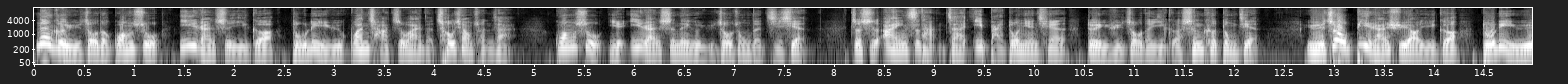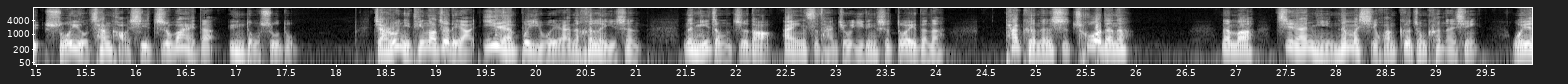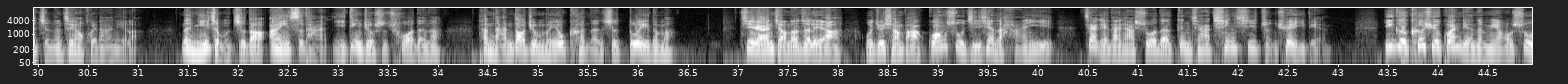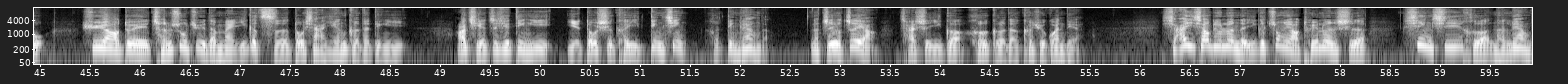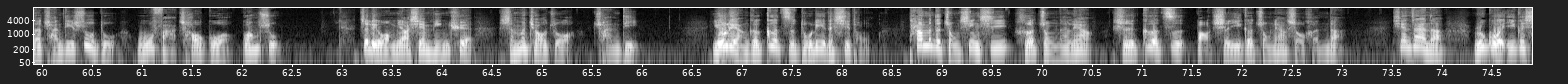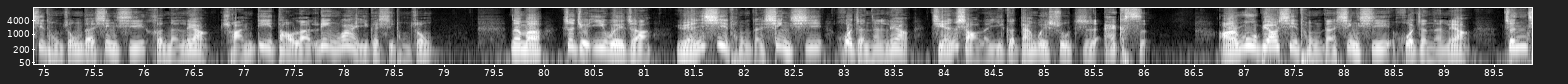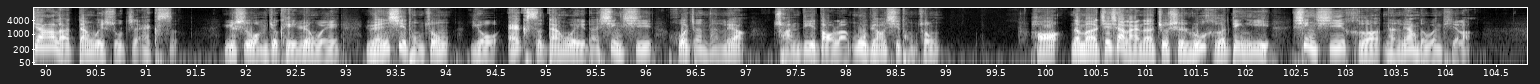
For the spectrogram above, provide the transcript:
那个宇宙的光速依然是一个独立于观察之外的抽象存在，光速也依然是那个宇宙中的极限。这是爱因斯坦在一百多年前对宇宙的一个深刻洞见。宇宙必然需要一个独立于所有参考系之外的运动速度。假如你听到这里啊，依然不以为然的哼了一声，那你怎么知道爱因斯坦就一定是对的呢？他可能是错的呢？那么，既然你那么喜欢各种可能性，我也只能这样回答你了。那你怎么知道爱因斯坦一定就是错的呢？他难道就没有可能是对的吗？既然讲到这里啊，我就想把光速极限的含义。再给大家说的更加清晰准确一点，一个科学观点的描述需要对陈述句的每一个词都下严格的定义，而且这些定义也都是可以定性和定量的。那只有这样才是一个合格的科学观点。狭义相对论的一个重要推论是，信息和能量的传递速度无法超过光速。这里我们要先明确什么叫做传递。有两个各自独立的系统。它们的总信息和总能量是各自保持一个总量守恒的。现在呢，如果一个系统中的信息和能量传递到了另外一个系统中，那么这就意味着原系统的信息或者能量减少了一个单位数值 x，而目标系统的信息或者能量增加了单位数值 x。于是我们就可以认为原系统中有 x 单位的信息或者能量。传递到了目标系统中。好，那么接下来呢，就是如何定义信息和能量的问题了。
